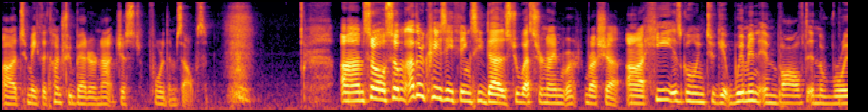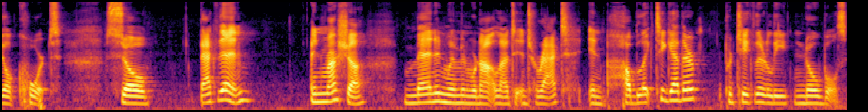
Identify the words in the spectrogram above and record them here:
uh, to make the country better, not just for themselves. Um, so some other crazy things he does to Western Russia. Uh, he is going to get women involved in the royal court. So back then in Russia, men and women were not allowed to interact in public together, particularly nobles.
